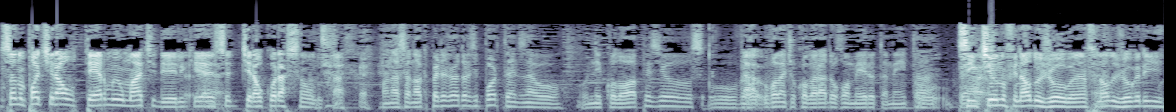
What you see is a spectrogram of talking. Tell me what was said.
só não pode tirar o termo e o mate dele, que é, você tirar o coração do cara. O Nacional que perdeu jogadores importantes, né? O, o Nico Lopes e o, o, Ah, o volante, o Colorado Romero também tá. O, Sentiu no final do jogo, né? No final do jogo ele.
